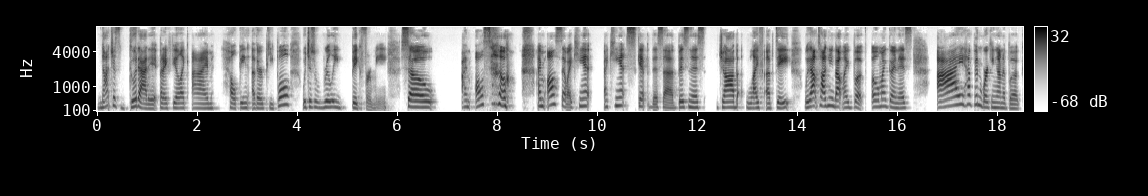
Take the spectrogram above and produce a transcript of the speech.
not just good at it, but I feel like I'm helping other people, which is really big for me. So I'm also, I'm also, I can't, I can't skip this uh, business job life update without talking about my book. Oh my goodness. I have been working on a book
